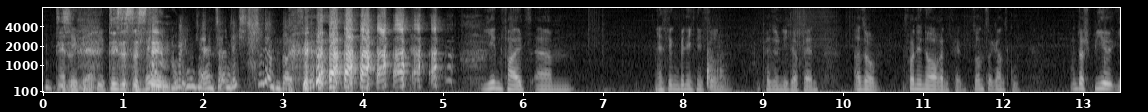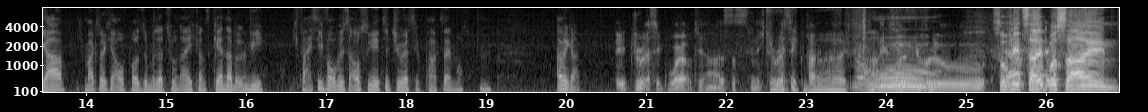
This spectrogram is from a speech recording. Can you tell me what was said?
Diese, definitiv. dieses System. Green Lantern nicht schlimm, Leute. Jedenfalls, ähm, deswegen bin ich nicht so ein persönlicher Fan. Also von den neueren Filmen. Sonst ganz gut. Und das Spiel, ja, ich mag solche Aufbausimulationen eigentlich ganz gern, aber irgendwie, ich weiß nicht, warum es ausgerechnet Jurassic Park sein muss. Hm. Aber egal. Jurassic World, ja, es ist nicht Jurassic, Park. World. Oh, so Ja, viel Zeit muss sein.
